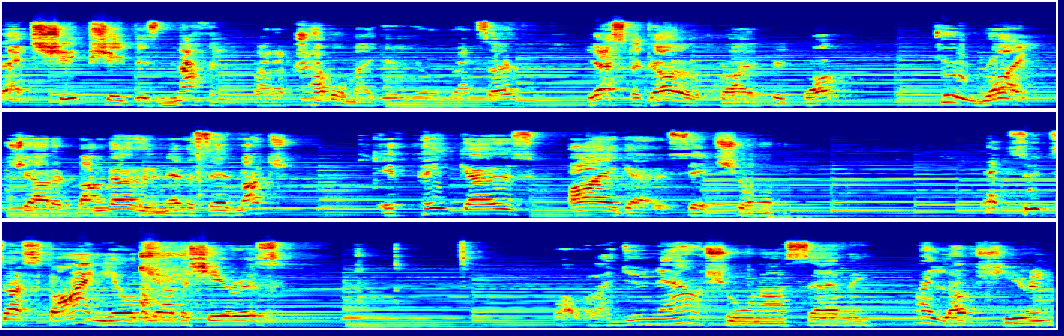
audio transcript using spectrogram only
That sheep sheep is nothing but a troublemaker, yelled Ratso. He has to go, cried Big Bob. Too right, shouted Bungo, who never said much. If Pete goes, I go, said Sean. That suits us fine, yelled the other shearers. I do now? Sean asked sadly. I love shearing.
